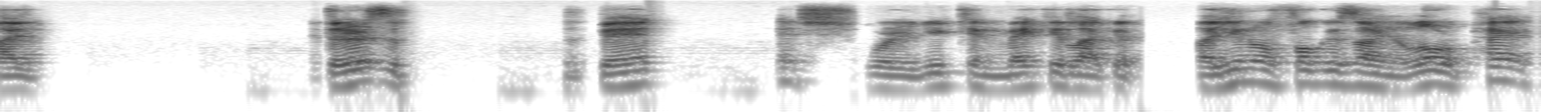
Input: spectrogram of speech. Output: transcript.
like there's a bench where you can make it like a like you don't focus on your lower pecs,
